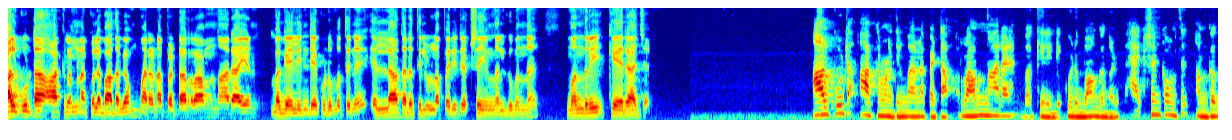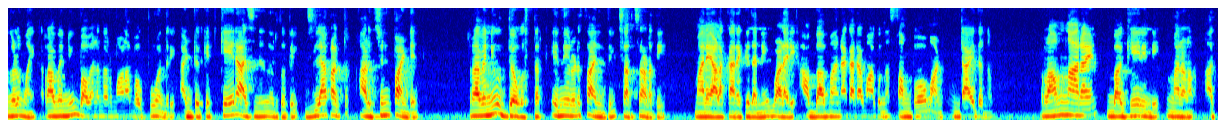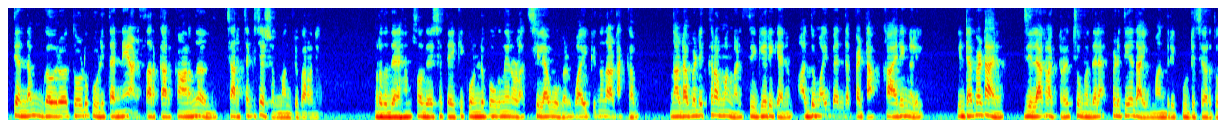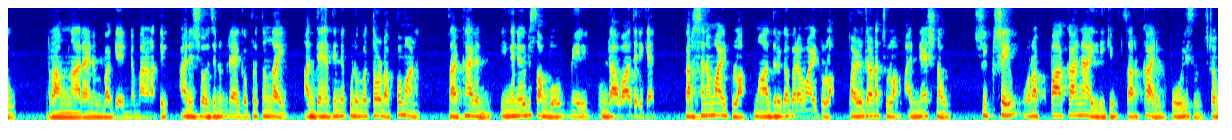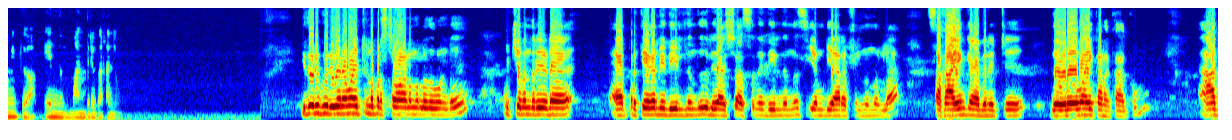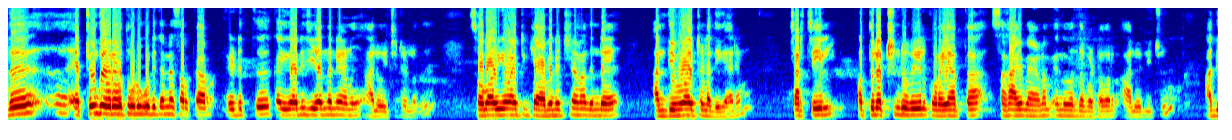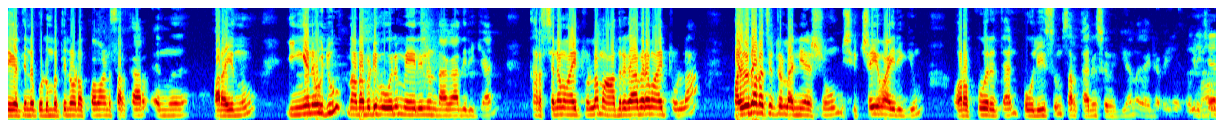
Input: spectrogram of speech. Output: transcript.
ആൾക്കൂട്ട ആക്രമണ കൊലപാതകം മരണപ്പെട്ട റാം നാരായൺ ബഗേലിന്റെ കുടുംബത്തിന് എല്ലാ തരത്തിലുള്ള പരിരക്ഷയും നൽകുമെന്ന് മന്ത്രി കെ രാജൻ. ആൾക്കൂട്ട ആക്രമണത്തിൽ മരണപ്പെട്ട റാം നാരായണൻ ബഖേലിന്റെ കുടുംബാംഗങ്ങളും ആക്ഷൻ കൗൺസിൽ അംഗങ്ങളുമായി റവന്യൂ ഭവന നിർമ്മാണ വകുപ്പ് മന്ത്രി അഡ്വക്കേറ്റ് കെ രാജന്റെ നേതൃത്വത്തിൽ ജില്ലാ കളക്ടർ അർജുൻ പാണ്ഡ്യൻ റവന്യൂ ഉദ്യോഗസ്ഥർ എന്നിവരുടെ സാന്നിധ്യത്തിൽ ചർച്ച നടത്തി. മലയാളക്കരയ്ക്ക് തന്നെ വളരെ അപമാനകരമാകുന്ന സംഭവമാണ് ഉണ്ടായതെന്നും റാം നാരായൺ ബഘേലിന്റെ മരണം അത്യന്തം ഗൗരവത്തോടു കൂടി തന്നെയാണ് സർക്കാർ കാണുന്നതെന്നും ചർച്ചയ്ക്ക് ശേഷം മന്ത്രി പറഞ്ഞു. മൃതദേഹം സ്വദേശത്തേക്ക് കൊണ്ടുപോകുന്നതിനുള്ള ചിലവുകൾ വഹിക്കുന്നതടക്കം നടപടിക്രമങ്ങൾ സ്വീകരിക്കാനും അതുമായി ബന്ധപ്പെട്ട കാര്യങ്ങളിൽ ഇടപെടാനും ജില്ലാ കളക്ടറെ ചുമതലപ്പെടുത്തിയതായി മന്ത്രി കൂട്ടിച്ചേർത്തു. റാം നാരായണൻ ബഘേലിന്റെ മരണത്തിൽ അനുശോചനം രേഖപ്പെടുത്തുന്നതായി അദ്ദേഹത്തിന്റെ കുടുംബത്തോടൊപ്പമാണ് സർക്കാരെന്നും ഇങ്ങനെയൊരു സംഭവം മേലിൽ ഉണ്ടാവാതിരിക്കാൻ കർശനമായിട്ടുള്ള മാതൃകാപരമായിട്ടുള്ള പഴുതടച്ചുള്ള അന്വേഷണവും ശിക്ഷയും ഉറപ്പാക്കാനായിരിക്കും സർക്കാരും പോലീസും ശ്രമിക്കുക എന്നും മന്ത്രി പറഞ്ഞു. ഇതൊരു ഗുരുതരമായിട്ടുള്ള പ്രശ്നമാണെന്നുള്ളത് കൊണ്ട് മുഖ്യമന്ത്രിയുടെ പ്രത്യേക നിധിയിൽ നിന്ന് ദുരിതാശ്വാസ നിധിയിൽ നിന്ന് സി എം ഡി ആർ എഫിൽ നിന്നുള്ള സഹായം ക്യാബിനറ്റ് ഗൗരവമായി കണക്കാക്കും. അത് ഏറ്റവും ഗൗരവത്തോടു കൂടി തന്നെ സർക്കാർ എടുത്ത് കൈകാര്യം ചെയ്യാൻ തന്നെയാണ് ആലോചിച്ചിട്ടുള്ളത്. സ്വാഭാവികമായിട്ടും ക്യാബിനറ്റിനാണ് അതിന്റെ അന്തിമമായിട്ടുള്ള അധികാരം. ചർച്ചയിൽ പത്തു ലക്ഷം രൂപയിൽ കുറയാത്ത സഹായം വേണം എന്ന് ബന്ധപ്പെട്ടവർ ആലോചിച്ചു. അദ്ദേഹത്തിന്റെ കുടുംബത്തിനോടൊപ്പമാണ് സർക്കാർ എന്ന് പറയുന്നു. ഇങ്ങനെ ഒരു നടപടി പോലും മേലിൽ ഉണ്ടാകാതിരിക്കാൻ കർശനമായിട്ടുള്ള മാതൃകാപരമായിട്ടുള്ള പഴുതടച്ചിട്ടുള്ള അന്വേഷണവും ശിക്ഷയുമായിരിക്കും ഉറപ്പുവരുത്താൻ പോലീസും സർക്കാരും ശ്രമിക്കുക എന്ന കാര്യം അറിയിക്കുന്നു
